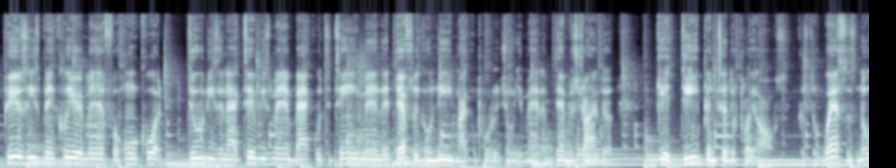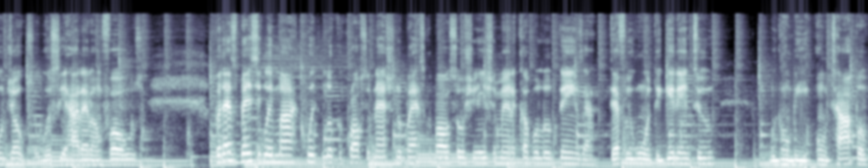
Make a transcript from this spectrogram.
appears he's been cleared, man, for on-court duties and activities, man, back with the team, man. They're definitely gonna need Michael Porter Jr., man. If Denver's trying to get deep into the playoffs, because the West is no joke. So we'll see how that unfolds. But that's basically my quick look across the National Basketball Association, man. A couple little things I definitely wanted to get into. We're gonna be on top of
